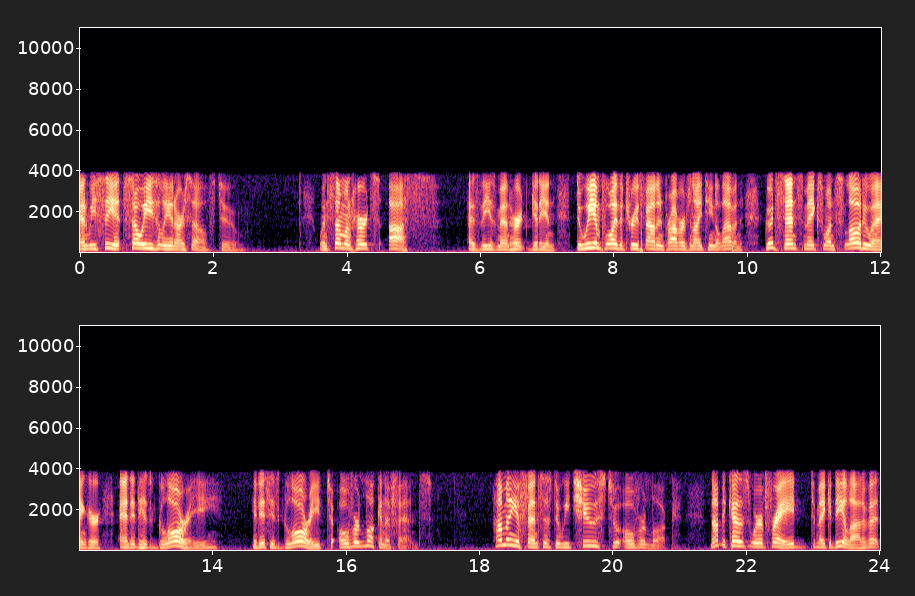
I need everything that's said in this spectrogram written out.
and we see it so easily in ourselves, too. When someone hurts us, as these men hurt Gideon, do we employ the truth found in Proverbs 19:11? Good sense makes one slow to anger, and it is glory, it is his glory to overlook an offense. How many offenses do we choose to overlook? Not because we're afraid to make a deal out of it,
